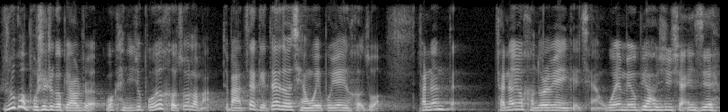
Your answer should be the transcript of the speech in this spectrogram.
如果不是这个标准，我肯定就不会合作了嘛，对吧？再给再多钱我也不愿意合作，反正反正有很多人愿意给钱，我也没有必要去选一些。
